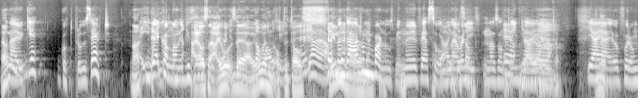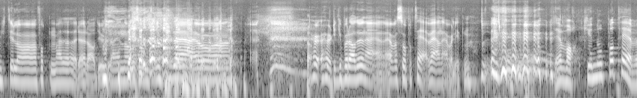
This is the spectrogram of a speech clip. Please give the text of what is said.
Den er jo ikke godt produsert. Nei. Det kan man ikke si. Nei, altså, det er jo, det er jo en 80-tallsfilm. Ja, ja. Men det er sånn barndomsminner, for jeg så den da jeg var liten. og sånne ting. Ja, ja, ja. Jeg er jo for ung til å ha fått med meg det der radiogreiene og sånne ting. Det er jo Hør, Hørte ikke på radioen. Jeg, jeg så på TV da jeg var liten. Det var ikke noe på TV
